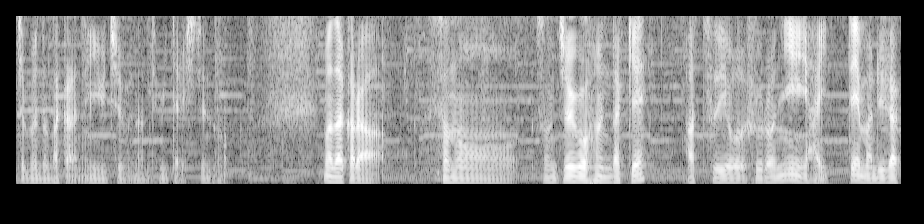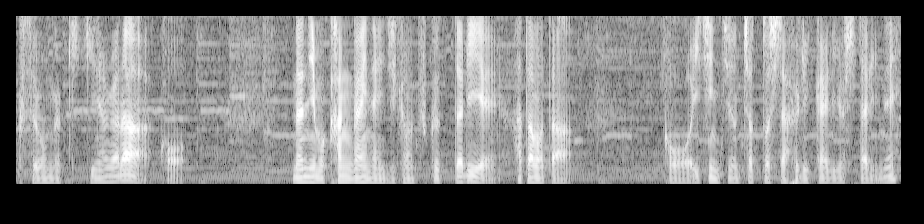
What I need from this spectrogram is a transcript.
ちゃ無駄だからね YouTube なんて見たりしてるのはまあだからそのその15分だけ熱いお風呂に入って、まあ、リラックスする音楽聴きながらこう何も考えない時間を作ったりはたまたこう一日のちょっとした振り返りをしたりね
